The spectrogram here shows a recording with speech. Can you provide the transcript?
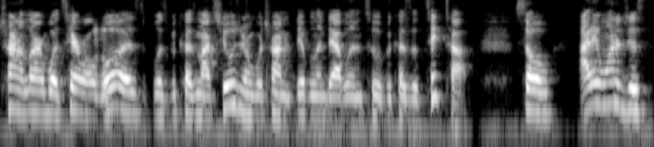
trying to learn what tarot mm-hmm. was was because my children were trying to dibble and dabble into it because of TikTok. So I didn't want to just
